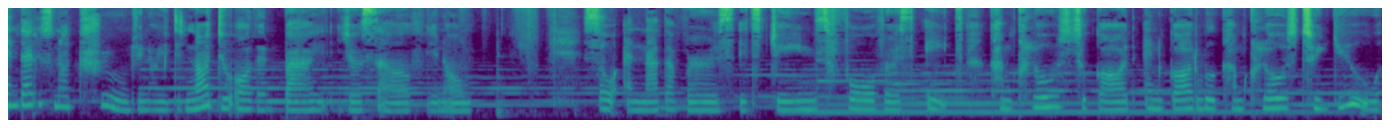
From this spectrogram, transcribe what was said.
And that is not true. You know, you did not do all that by yourself, you know. So, another verse, it's James 4, verse 8. Come close to God, and God will come close to you.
